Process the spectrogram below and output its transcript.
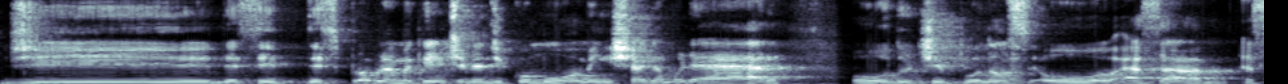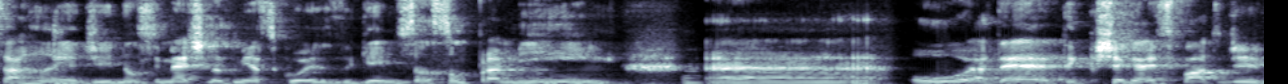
de, desse, desse problema que a gente vê de como o homem enxerga a mulher, ou do tipo, não, ou essa, essa ranha de não se mete nas minhas coisas, os games só são pra mim. É, ou até tem que chegar esse fato de.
